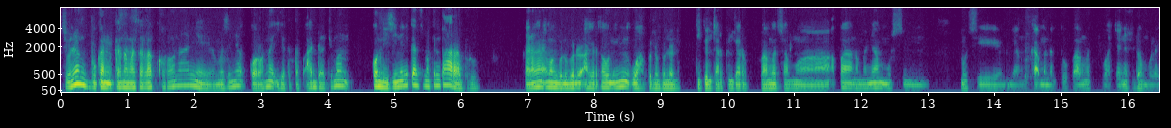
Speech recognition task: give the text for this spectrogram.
Sebenarnya bukan karena masalah coronanya ya, maksudnya corona iya tetap ada, cuman kondisinya ini kan semakin parah, Bro. Karena kan emang bener-bener akhir tahun ini wah bener-bener digencar-gencar banget sama apa namanya musim musim yang gak menentu banget cuacanya sudah mulai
